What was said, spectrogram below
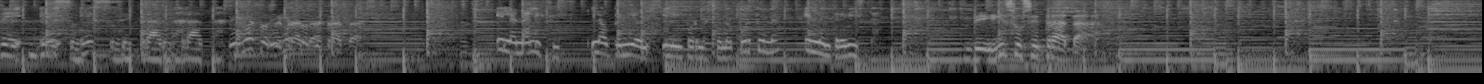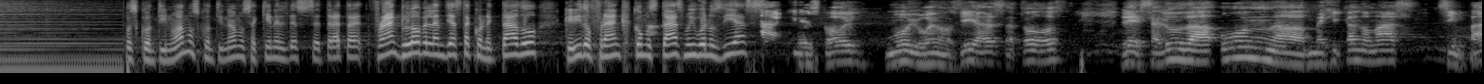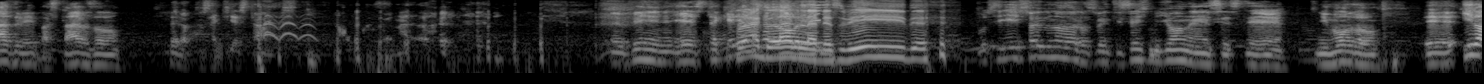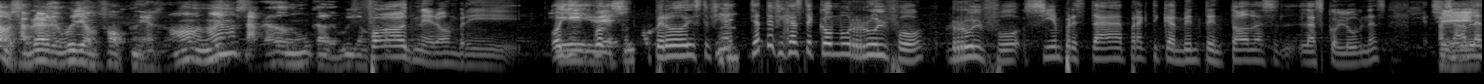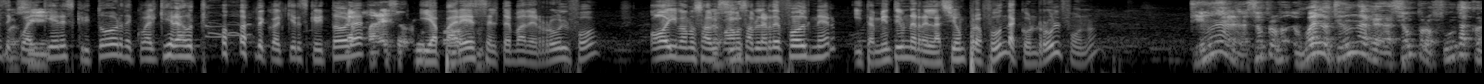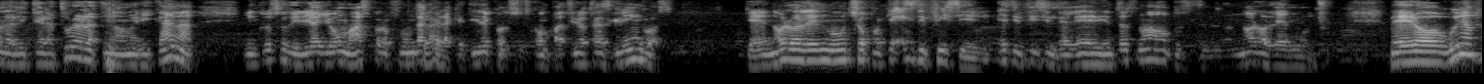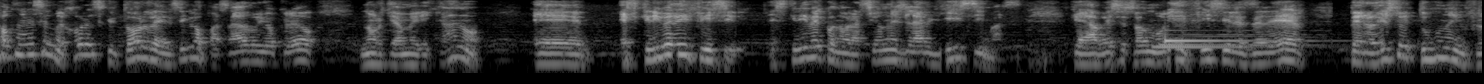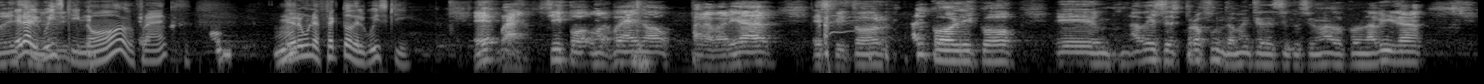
De eso, se, trata. De eso, se, trata. El análisis, la opinión y la información oportuna en la entrevista. De eso se trata. Pues continuamos, continuamos aquí en el De eso se trata. Frank Loveland ya está conectado. Querido Frank, ¿cómo estás? Muy buenos días. Aquí estoy. Muy buenos días a todos. Les saluda un uh, mexicano más, sin padre, bastardo, pero pues aquí estamos. No pasa nada. En fin, este Frank Loveland Smith. Pues sí, soy uno de los 26 millones, este, ni modo. Eh, íbamos a hablar de William Faulkner, ¿no? No hemos hablado nunca de William Faulkner. Faulkner, hombre. Oye, pero este, fíjate, ¿ya te fijaste cómo Rulfo, Rulfo siempre está prácticamente en todas las columnas? O sea, hablas de pues cualquier escritor, de cualquier autor, de cualquier escritora, y aparece, el tema de Rulfo. Hoy vamos a, Pues sí. vamos a hablar de Faulkner y también tiene una relación profunda con Rulfo, ¿no? Tiene una relación profunda, bueno, tiene una relación profunda con la literatura latinoamericana, incluso diría yo más profunda Claro. que la que tiene con sus compatriotas gringos, que no lo leen mucho porque es difícil, es difícil de leer y entonces no, pues no lo leen mucho. Pero William Faulkner es el mejor escritor del siglo pasado, yo creo, norteamericano. Eh, escribe difícil, escribe con oraciones larguísimas que a veces son muy difíciles de leer, pero eso tuvo una influencia. Era el whisky, ¿no, Frank? ¿Mm? Era un efecto del whisky. Eh, bueno, sí, po- bueno, para variar, escritor alcohólico, eh, a veces profundamente desilusionado con la vida,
